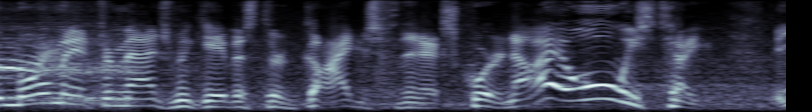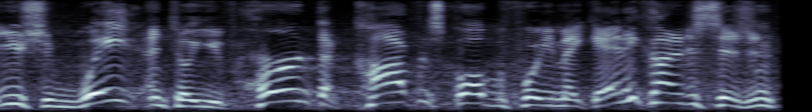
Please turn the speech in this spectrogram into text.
the moment after management gave us their guidance for the next quarter. Now, I always tell you that you should wait until you've heard the conference call before you make any kind of decision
